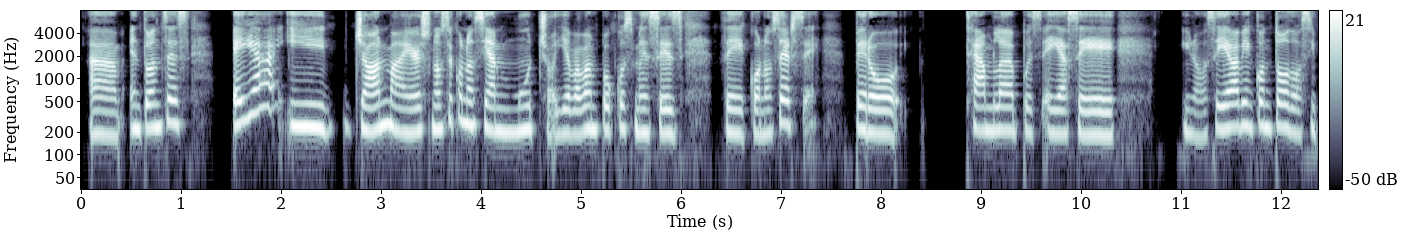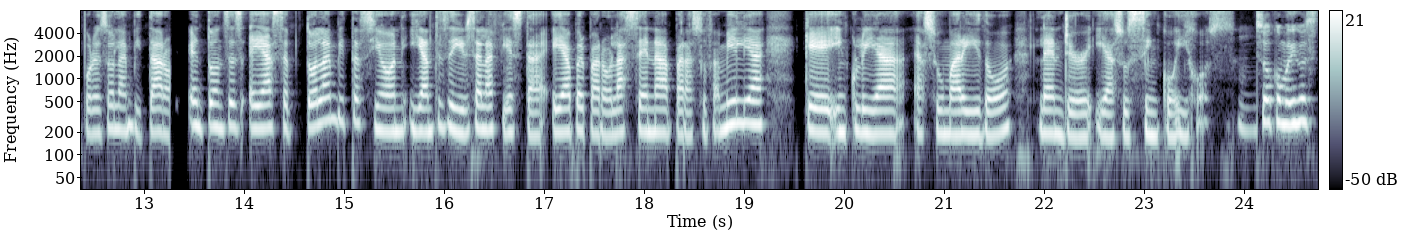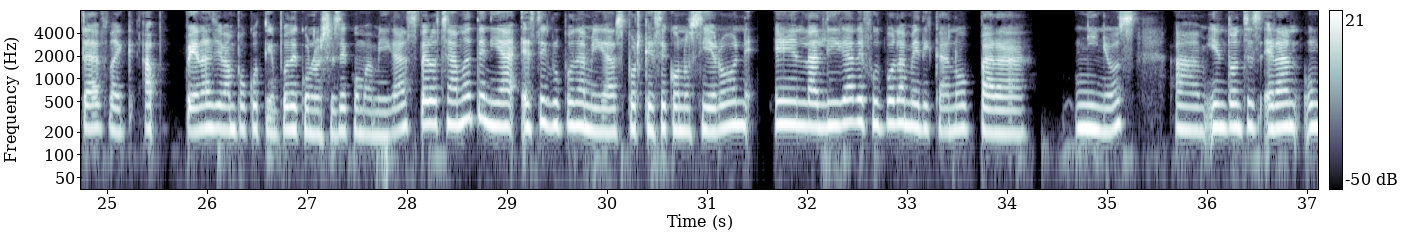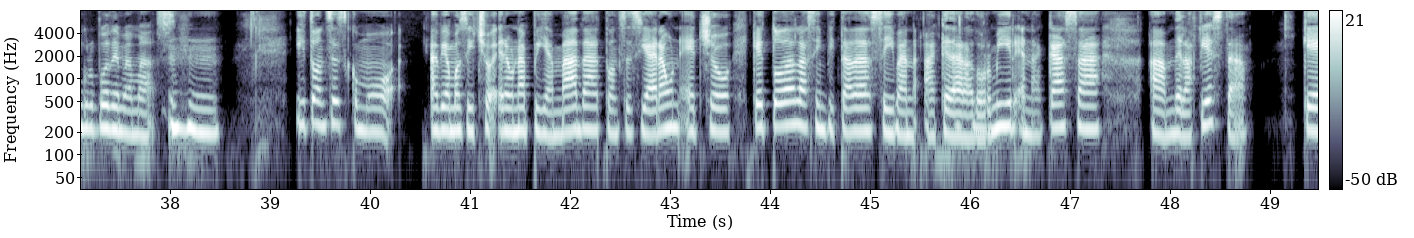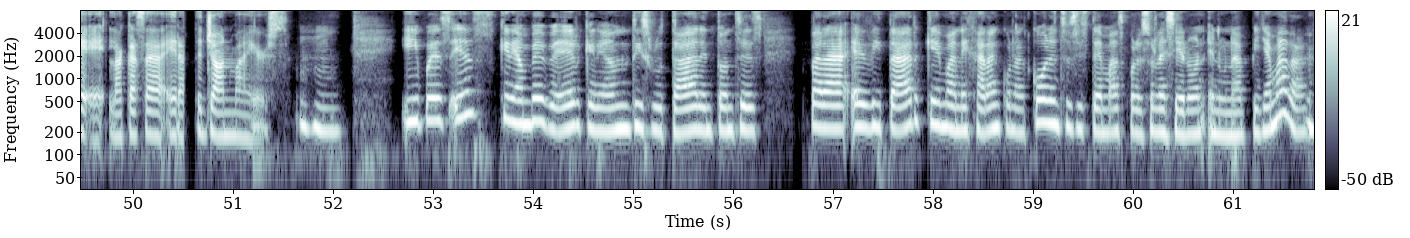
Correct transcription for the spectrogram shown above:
Um, entonces, ella y John Myers no se conocían mucho, llevaban pocos meses de conocerse, pero Tamla, pues ella se, you know, se lleva bien con todos y por eso la invitaron. Entonces, ella aceptó la invitación y antes de irse a la fiesta, ella preparó la cena para su familia que incluía a su marido, Lender, y a sus cinco hijos. So, como dijo Steph, like, apenas llevan poco tiempo de conocerse como amigas, pero Tamla tenía este grupo de amigas porque se conocieron en la liga de fútbol americano para niños um, y entonces eran un grupo de mamás. Entonces, como habíamos dicho, era una pijamada, entonces ya era un hecho que todas las invitadas se iban a quedar a dormir en la casa um, de la fiesta, que eh, la casa era de John Myers. Y pues ellas querían beber, querían disfrutar, entonces para evitar que manejaran con alcohol en sus sistemas, por eso la hicieron en una pijamada.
